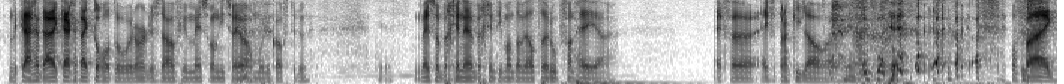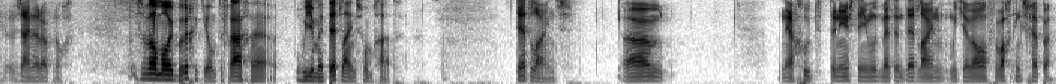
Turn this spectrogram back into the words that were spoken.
Want dan krijg je het, eigenlijk- krijg je het eigenlijk toch wel te horen hoor. Dus daar hoef je meestal niet zo heel Ja. moeilijk over te doen. Meestal beginnen, begint iemand dan wel te roepen van... Hé, hey, eh, even, even tranquilo. eh. of eh, ik, we zijn er ook nog. Dat is wel een mooi bruggetje om te vragen eh, hoe je met deadlines omgaat. Deadlines. Ehm, nou ja, goed. Ten eerste, je moet met een deadline moet je wel een verwachting scheppen.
